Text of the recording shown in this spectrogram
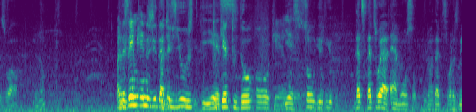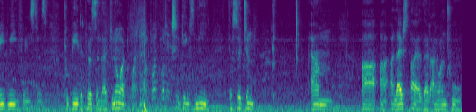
as well. You know, But the same energy that you used to get to the oh, okay, okay. yes so you, you that's that's where i am also you know that's what has made me for instance to be the person that you know what what what, what, what actually gives me the certain um uh, uh, a lifestyle that i want to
